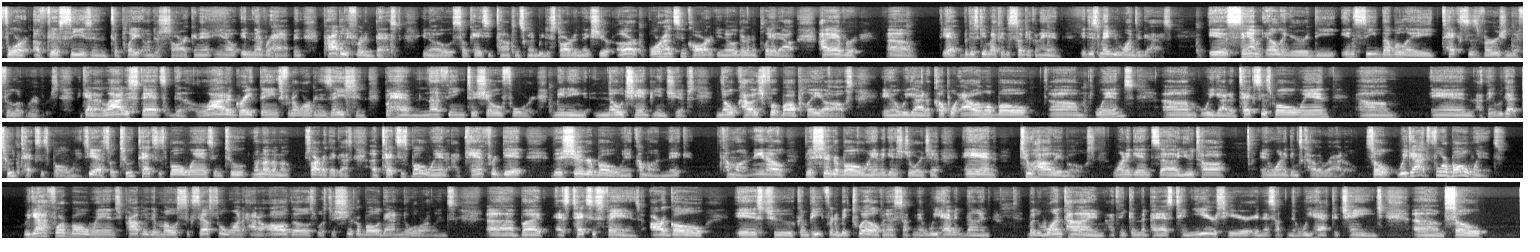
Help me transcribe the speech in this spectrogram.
for a fifth season to play under Sark, and it, you know it never happened. Probably for the best, you know. So Casey Thompson's going to be the starter next year, or or Hudson Card. You know they're going to play it out. However, uh, yeah. But just getting back to the subject on hand, it just made me wonder, guys is Sam Ehlinger the NCAA Texas version of Philip Rivers. He got a lot of stats, did a lot of great things for the organization, but have nothing to show for it, meaning no championships, no college football playoffs. You know, we got a couple Alamo Bowl um, wins. Um, we got a Texas Bowl win. Um, and I think we got two Texas Bowl wins. Yeah, so two Texas Bowl wins and two. No, no, no, no. Sorry about that, guys. A Texas Bowl win. I can't forget the Sugar Bowl win. Come on, Nick. Come on, you know the Sugar Bowl win against Georgia and two Holiday Bowls. One against uh, Utah and one against Colorado. So we got four bowl wins. We got four bowl wins. Probably the most successful one out of all those was the Sugar Bowl down in New Orleans. Uh, but as Texas fans, our goal is to compete for the Big 12, and that's something that we haven't done but one time, I think in the past 10 years here, and that's something that we have to change. Um, so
